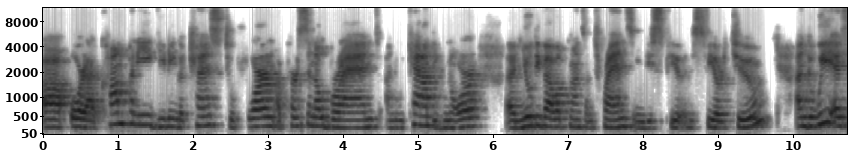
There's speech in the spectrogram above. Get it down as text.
uh, or a company giving a chance to form a personal brand and we cannot ignore uh, new developments and trends in this sphere, too. And we as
